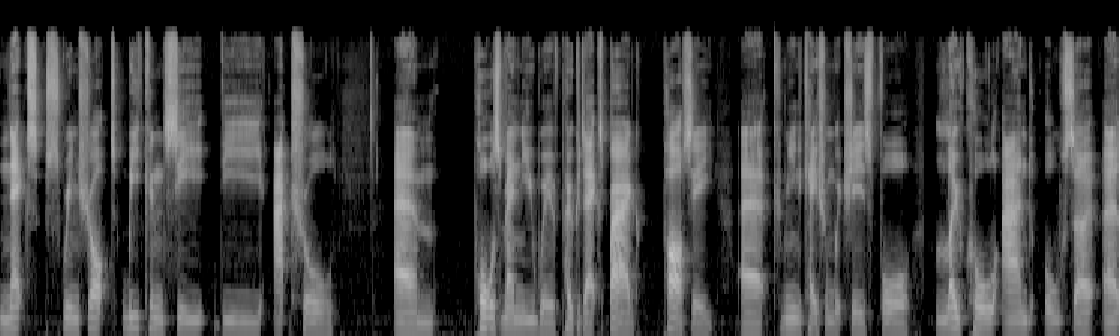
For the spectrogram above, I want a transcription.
next screenshot, we can see the actual um, pause menu with Pokedex, bag, party, uh, communication, which is for local and also uh,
